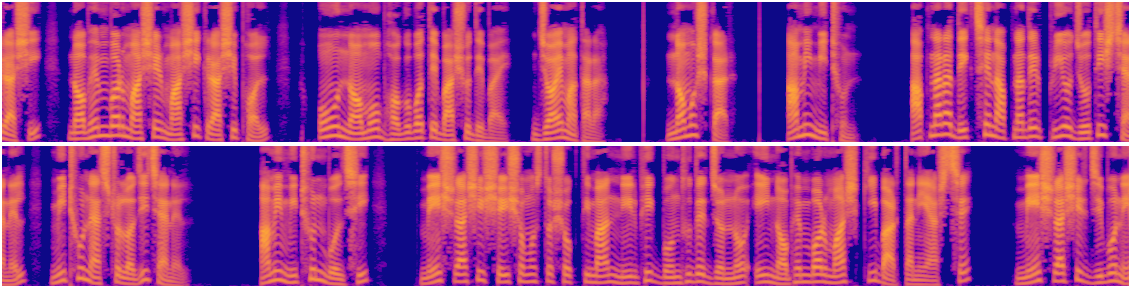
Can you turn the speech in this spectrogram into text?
রাশি, নভেম্বর মাসের মাসিক রাশিফল, ও নম ভগবতে বাসুদেবায়। জয় মাতারা নমস্কার, আমি মিঠুন। আপনারা দেখছেন আপনাদের প্রিয় জ্যোতিষ চ্যানেল, মিঠুন অ্যাস্ট্রোলজি চ্যানেল। আমি মিঠুন বলছি, মেষ রাশির সেই সমস্ত শক্তিমান, নির্ভীক বন্ধুদের জন্য এই নভেম্বর মাস কি বার্তা নিয়ে আসছে? মেষ রাশির জীবনে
